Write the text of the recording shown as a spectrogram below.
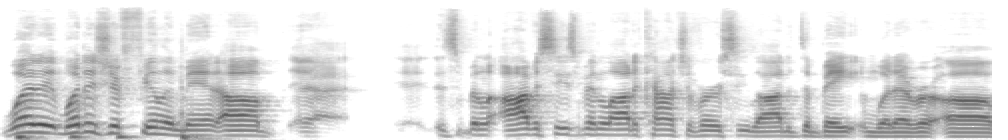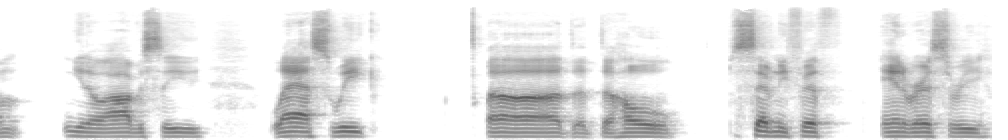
what what is your feeling, man? Um, uh, it's been obviously it's been a lot of controversy, a lot of debate and whatever. Um, you know, obviously last week, uh, the the whole 75th anniversary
